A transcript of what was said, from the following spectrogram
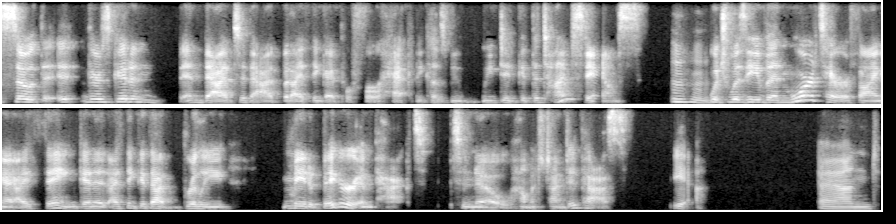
so th- it, there's good and and bad to that but i think i prefer heck because we we did get the timestamps Mm-hmm. which was even more terrifying I, I think and it, i think that really made a bigger impact to know how much time did pass Yeah. And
